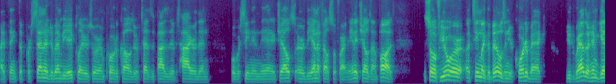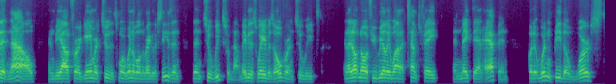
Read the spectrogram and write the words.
I think the percentage of NBA players who are in protocols or tested positive is higher than what we're seeing in the NHL or the NFL so far. And the NHL's on pause. So if you're a team like the Bills and your quarterback, you'd rather him get it now and be out for a game or two that's more winnable in the regular season than two weeks from now. Maybe this wave is over in two weeks. And I don't know if you really want to tempt fate and make that happen, but it wouldn't be the worst.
